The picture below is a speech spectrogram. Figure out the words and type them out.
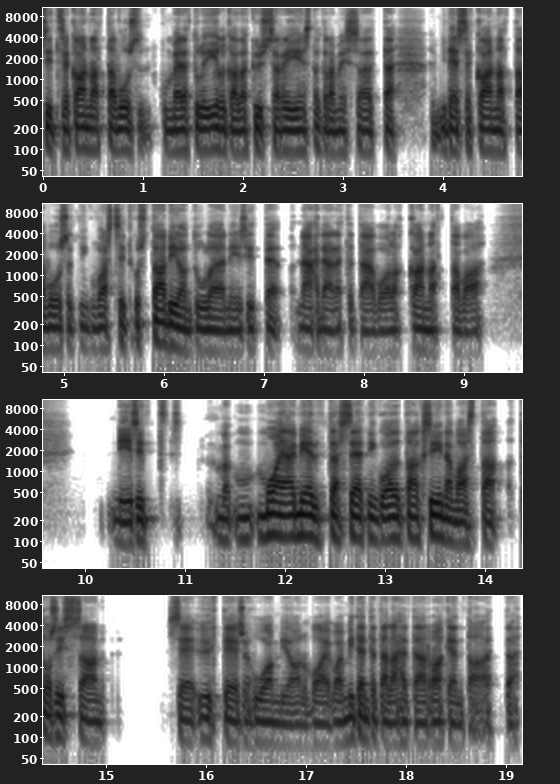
sitten se kannattavuus, kun meille tuli Ilkalta kyssäri Instagramissa, että miten se kannattavuus, että niin kuin vasta sitten kun stadion tulee, niin sitten nähdään, että tämä voi olla kannattavaa. Niin sitten mua jäi mietittää se, että niin kuin otetaanko siinä vasta tosissaan se yhteisö huomioon vai, vai miten tätä lähdetään rakentaa, että,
